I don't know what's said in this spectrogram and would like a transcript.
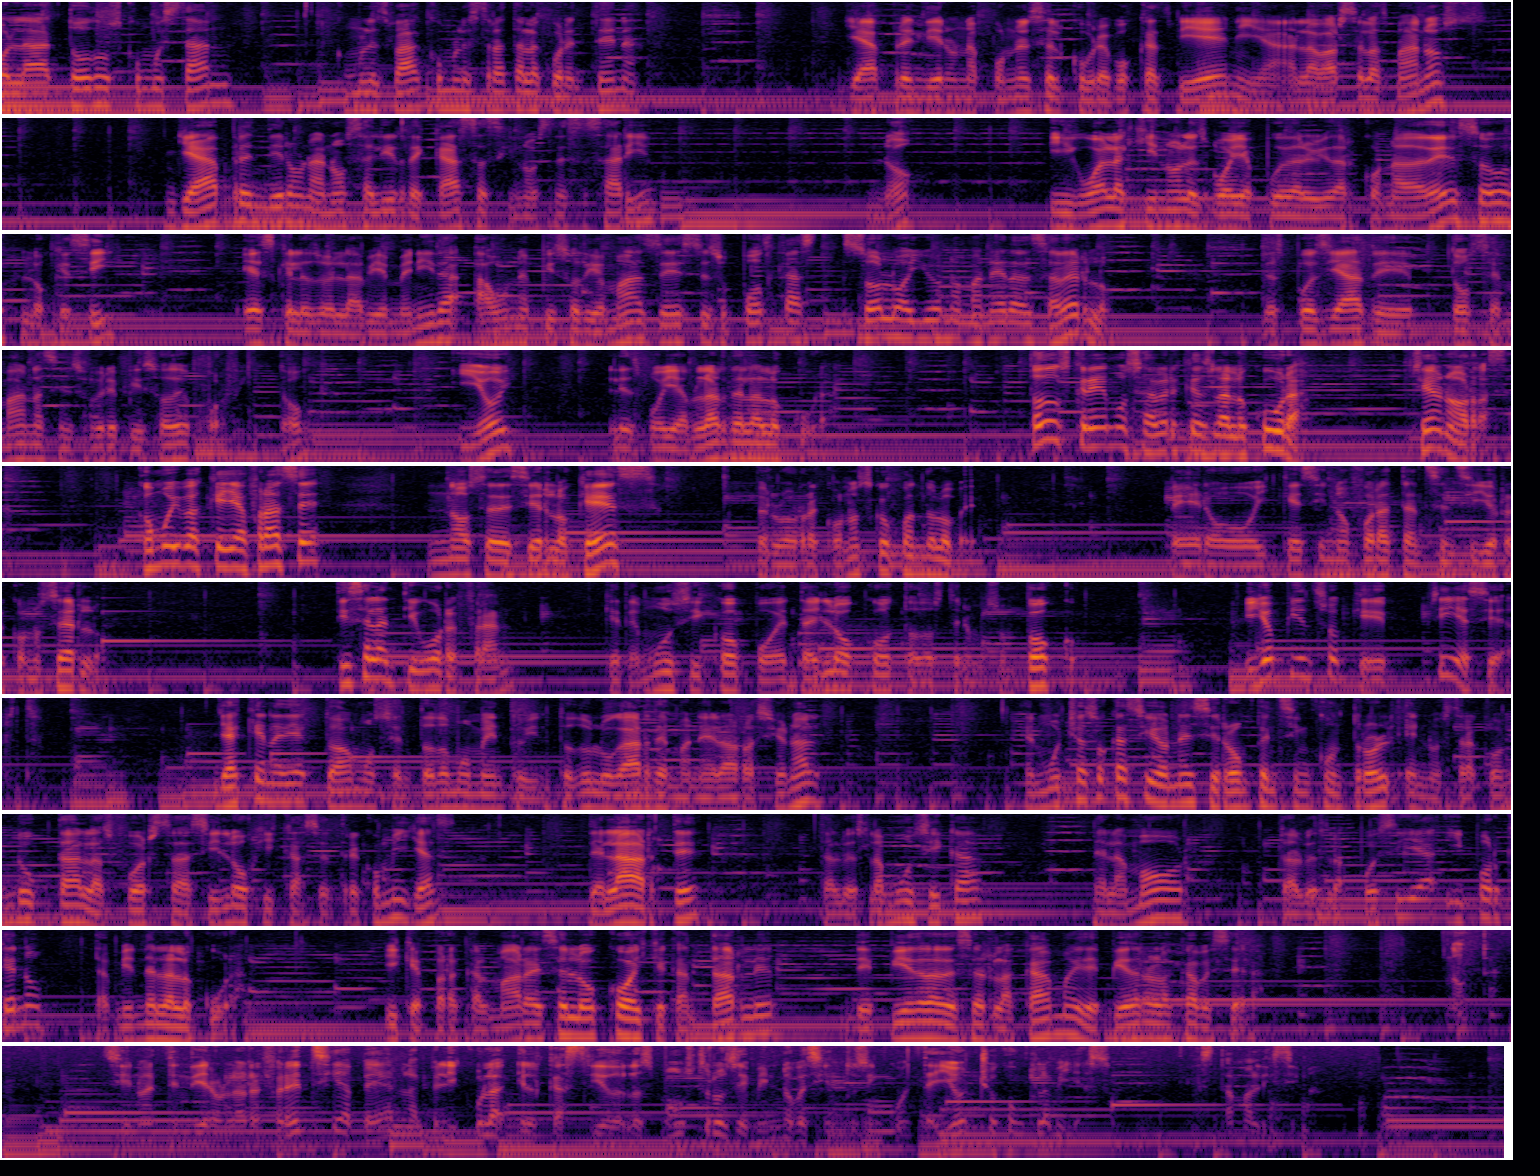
Hola a todos, ¿cómo están? ¿Cómo les va? ¿Cómo les trata la cuarentena? ¿Ya aprendieron a ponerse el cubrebocas bien y a lavarse las manos? ¿Ya aprendieron a no salir de casa si no es necesario? No. Igual aquí no les voy a poder ayudar con nada de eso, lo que sí es que les doy la bienvenida a un episodio más de este su podcast. Solo hay una manera de saberlo. Después ya de dos semanas sin subir episodio, por fin toca. Y hoy les voy a hablar de la locura. Todos creemos saber qué es la locura, ¿sí o no, raza? ¿Cómo iba aquella frase? No sé decir lo que es, pero lo reconozco cuando lo veo. Pero, ¿y qué si no fuera tan sencillo reconocerlo? Dice el antiguo refrán que de músico, poeta y loco todos tenemos un poco. Y yo pienso que sí es cierto, ya que nadie actuamos en todo momento y en todo lugar de manera racional. En muchas ocasiones irrompen sin control en nuestra conducta las fuerzas ilógicas, entre comillas, del arte, tal vez la música, del amor, tal vez la poesía y, por qué no, también de la locura. Y que para calmar a ese loco hay que cantarle de piedra de ser la cama y de piedra la cabecera. Nota. Si no entendieron la referencia, vean la película El Castillo de los Monstruos de 1958 con clavillazo. Está malísima.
